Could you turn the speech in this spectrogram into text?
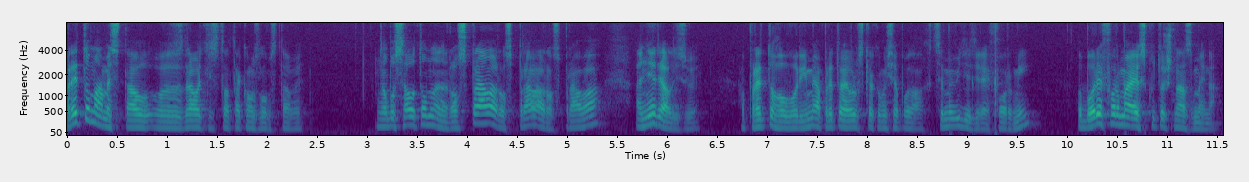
Preto máme stav e, zdravotníctva v takom zlom stave. Lebo sa o tom len rozpráva, rozpráva, rozpráva a nerealizuje. A preto hovoríme, a preto aj Európska komisia povedala, chceme vidieť reformy, lebo reforma je skutočná zmena.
